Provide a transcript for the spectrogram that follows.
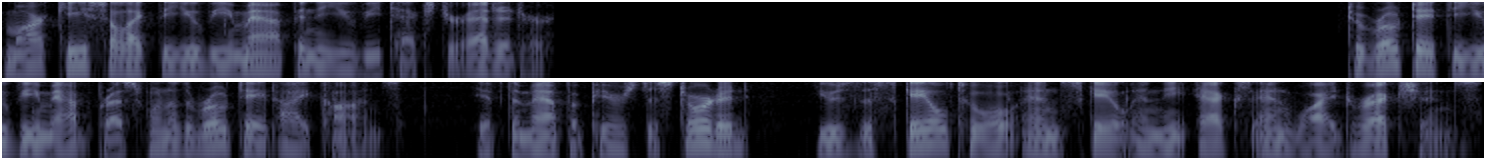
Marquee select the UV map in the UV Texture Editor. To rotate the UV map, press one of the rotate icons. If the map appears distorted, use the Scale tool and scale in the X and Y directions.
